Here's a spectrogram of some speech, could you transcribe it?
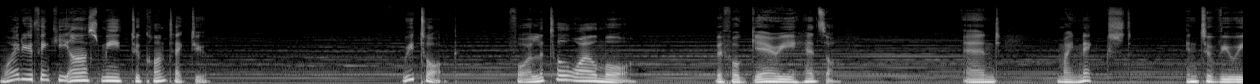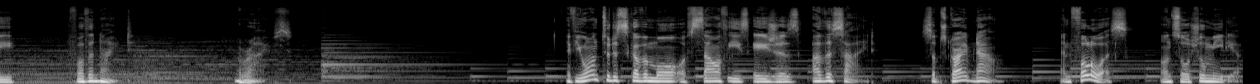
Why do you think he asked me to contact you? We talk for a little while more before Gary heads off, and my next interviewee for the night arrives. If you want to discover more of Southeast Asia's other side, subscribe now and follow us on social media.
